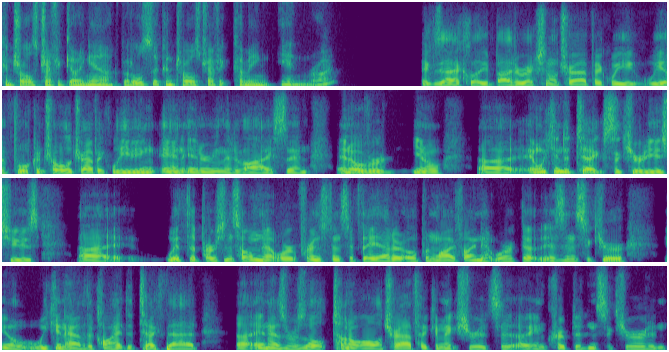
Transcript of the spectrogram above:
controls traffic going out, but also controls traffic coming in, right? Exactly, bidirectional traffic. We we have full control of traffic leaving and entering the device, and and over you know, uh, and we can detect security issues uh, with the person's home network. For instance, if they had an open Wi-Fi network that is insecure, you know, we can have the client detect that, uh, and as a result, tunnel all traffic and make sure it's uh, encrypted and secured and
